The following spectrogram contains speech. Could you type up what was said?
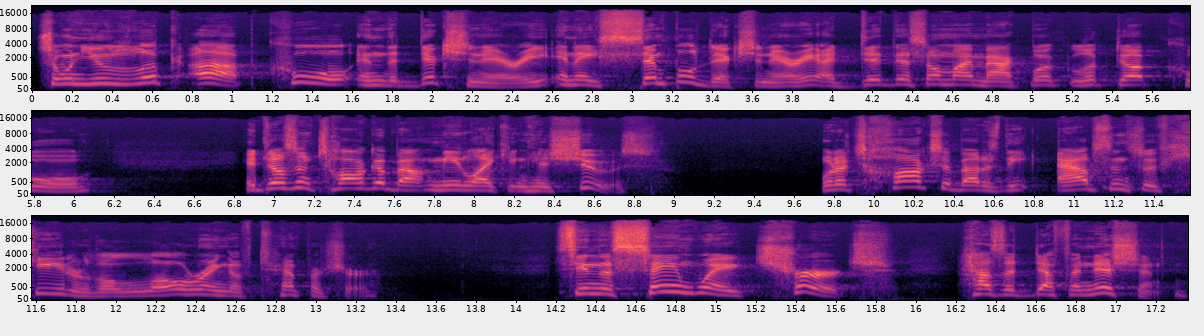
So when you look up cool in the dictionary, in a simple dictionary, I did this on my MacBook, looked up cool, it doesn't talk about me liking his shoes. What it talks about is the absence of heat or the lowering of temperature. See, in the same way, church has a definition.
